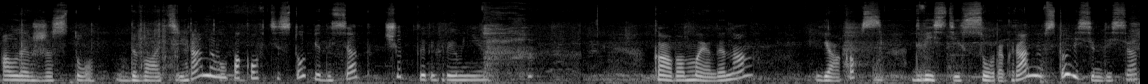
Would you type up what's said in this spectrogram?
але вже 120 грамів в упаковці 154 гривні. Кава мелена Якобс 240 грамів 180.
